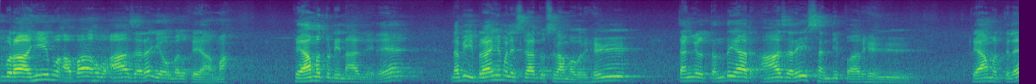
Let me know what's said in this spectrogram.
இப்ராஹிம் அபாஹு ஆசர யோமல் கயாமா. கயாமத்துடைய நாளிலே நபி இப்ராஹிம் அலி இஸ்லாத்து இஸ்லாம் அவர்கள் தங்கள் தந்தையார் ஆசரை சந்திப்பார்கள். கிராமத்தில்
